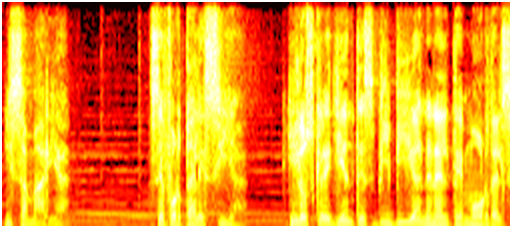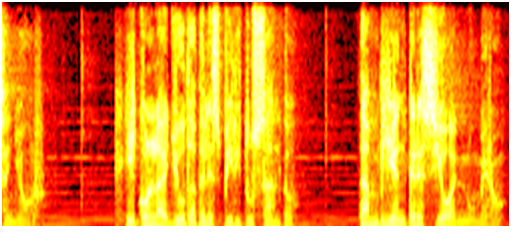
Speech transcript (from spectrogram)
y Samaria. Se fortalecía y los creyentes vivían en el temor del Señor. Y con la ayuda del Espíritu Santo, también creció en número.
